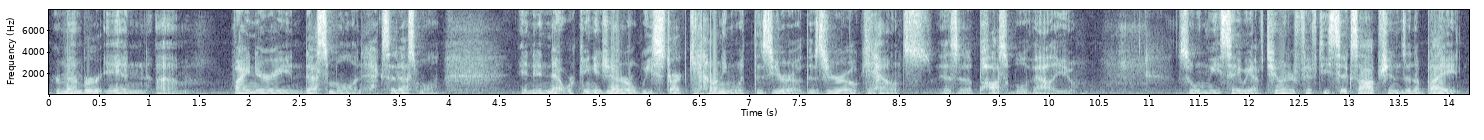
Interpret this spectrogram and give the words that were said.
Remember in um, binary and decimal and hexadecimal, and in networking in general, we start counting with the 0. The 0 counts as a possible value. So when we say we have 256 options in a byte,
